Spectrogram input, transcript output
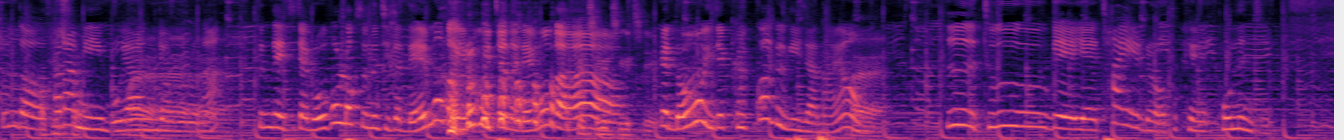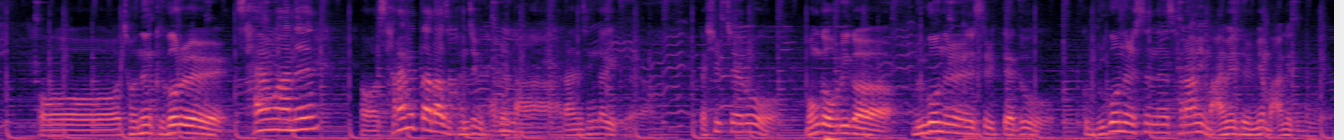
좀더 아. 사람이 모양적으로나. 네, 네, 근데 진짜 로블록스는 진짜 네모가 이러고 있잖아요, 네모가. 그치 그치 그치. 그러니까 너무 이제 극과 극이잖아요. 네. 그두 개의 차이를 어떻게 보는지. 어 저는 그거를 사용하는 어, 사람에 따라서 관점이 다르다라는 생각이 들어요. 그러니까 실제로 뭔가 우리가 물건을 쓸 때도 그 물건을 쓰는 사람이 마음에 들면 마음에 드는 거예요.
